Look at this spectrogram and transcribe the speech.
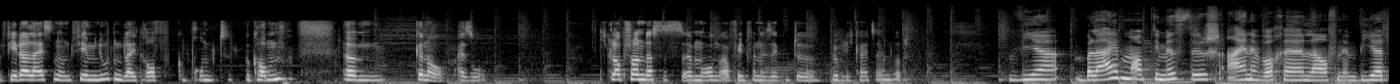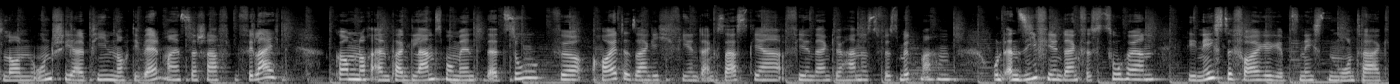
Feder leisten und vier Minuten gleich drauf gebrummt bekommen. Ähm, genau, also ich glaube schon, dass es äh, morgen auf jeden Fall eine sehr gute Möglichkeit sein wird. Wir bleiben optimistisch. Eine Woche laufen im Biathlon und Ski Alpin noch die Weltmeisterschaften. Vielleicht kommen noch ein paar Glanzmomente dazu. Für heute sage ich vielen Dank Saskia, vielen Dank Johannes fürs Mitmachen und an Sie vielen Dank fürs Zuhören. Die nächste Folge gibt es nächsten Montag.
